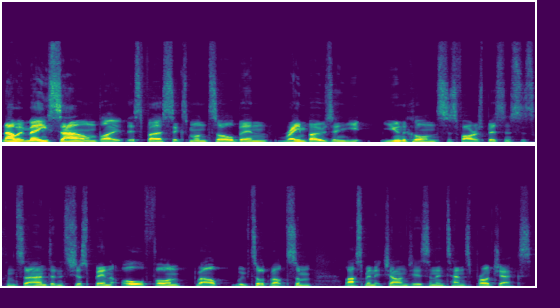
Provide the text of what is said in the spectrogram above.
Now, it may sound like this first six months all been rainbows and u- unicorns as far as business is concerned, and it's just been all fun. Well, we've talked about some last minute challenges and intense projects,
